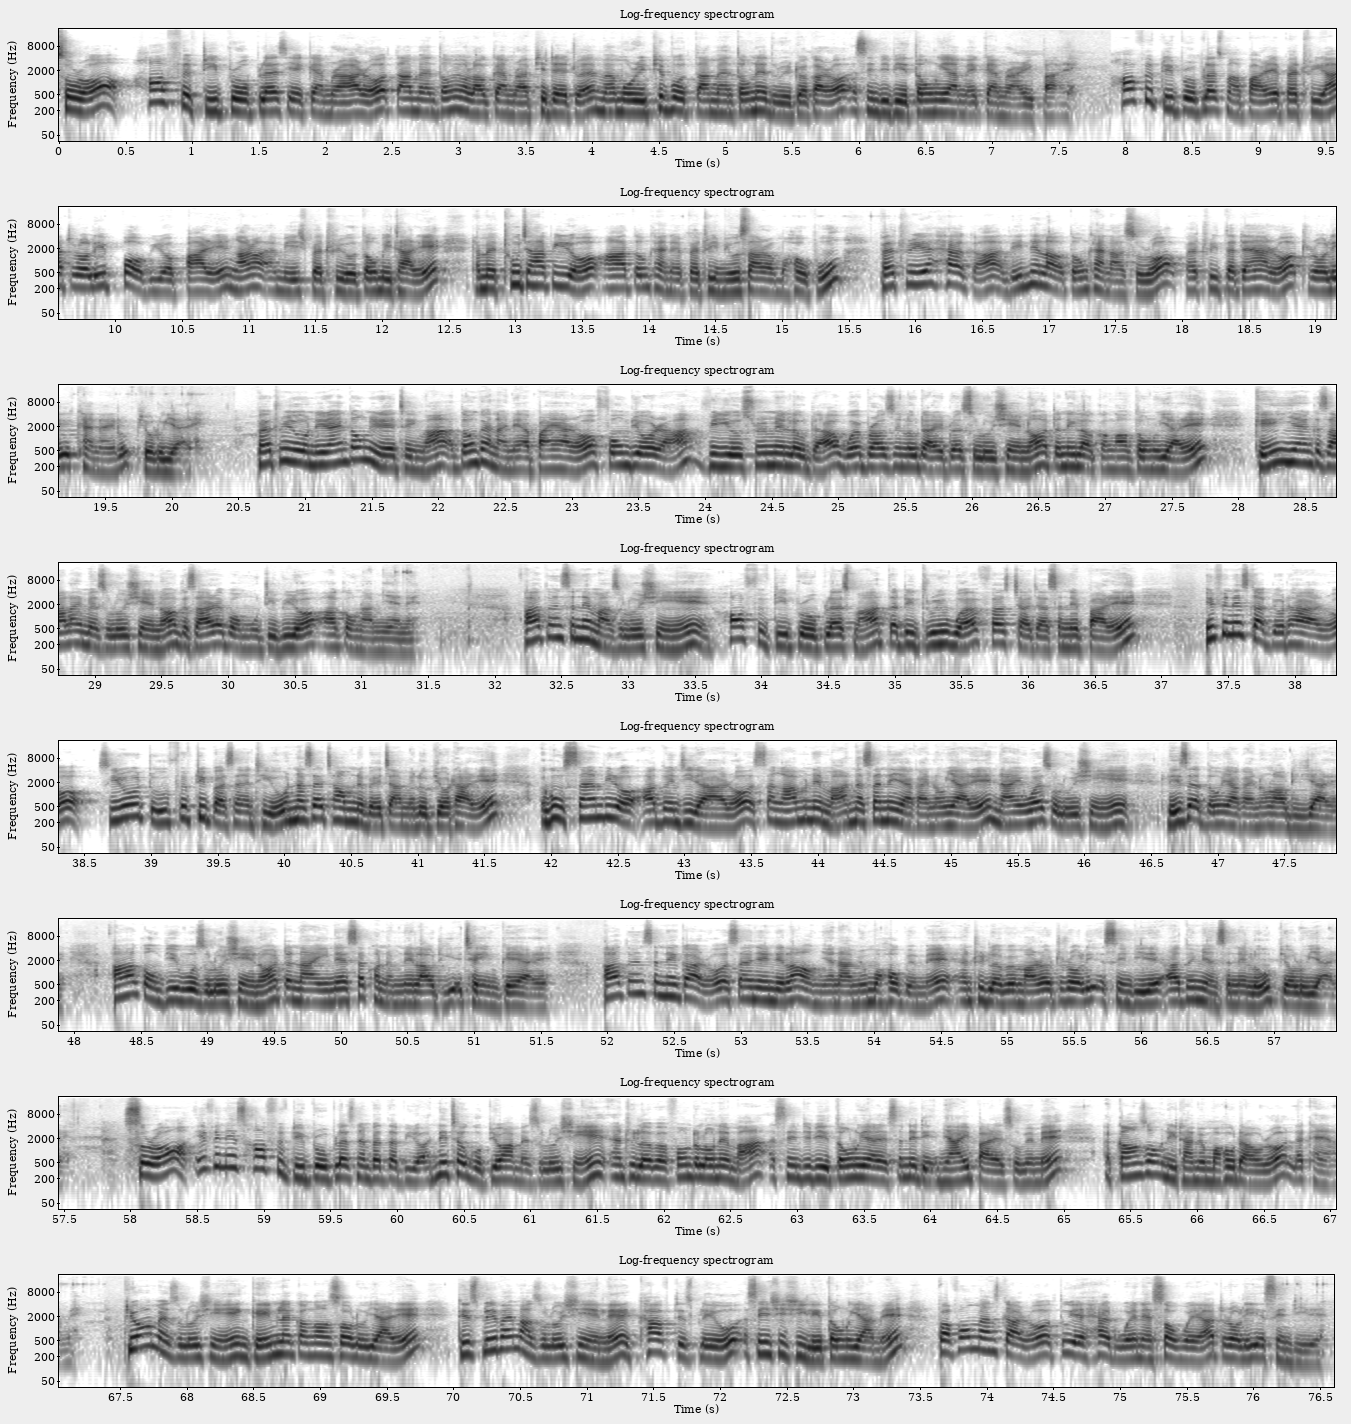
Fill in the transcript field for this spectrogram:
ဆိုတော့ Hot 50 Pro Plus ရဲ့ကင်မရာကတော့တာမန်300လောက်ကင်မရာဖြစ်တဲ့အတွက် memory ဖြစ်ဖို့တာမန်သုံးတဲ့သူတွေအတွက်ကတော့အဆင်ပြေပြေသုံးလို့ရမယ့်ကင်မရာတွေပါတယ် Hot 50 Pro Plus မှာပါတဲ့ battery ကတော်တော်လေးပေါ့ပြီးတော့ပါတယ်9000 mAh battery ကိုသုံးပေးထားတယ်ဒါပေမဲ့ထူးခြားပြီးတော့အားသုံးခံတဲ့ battery မျိုးစားတော့မဟုတ်ဘူး battery ရဲ့ health က၄နှစ်လောက်အသုံးခံတာဆိုတော့ battery သက်တမ်းကတော့တော်တော်လေးခံနိုင်လို့ပြောလို့ရတယ်ဘက်ထရီကိုနေတိုင်းသုံးနေတဲ့အချိန်မှာအသုံးခံနိုင်တဲ့အပိုင်းကတော့ဖုန်းပြောတာ video streaming လုပ်တာ web browsing လုပ်တာတွေအတွက်ဆိုလို့ရှိရင်တော့တစ်နေ့လောက်ကောင်းကောင်းသုံးလို့ရတယ်။ game ရန်ကစားလိုက်မယ်ဆိုလို့ရှိရင်တော့ကစားတဲ့ပုံမူတည်ပြီးတော့အားကုန်တာမြန်တယ်။အားသွင်းစနစ်မှာဆိုလို့ရှိရင် Hot 50 Pro Plus မှာ 33 watt fast charger စနစ်ပါတယ်။ Infinix ကပြောထားတာတော့0 to 50%အထိကို26မိနစ်ပဲကြာမယ်လို့ပြောထားတယ်။အခုစမ်းပြီးတော့အသွင်းကြည့်တာကတော့15မိနစ်မှာ22ရာခိုင်နှုန်းရတယ်။နိုင်ဝက်ဆိုလို့ရှိရင်43ရာခိုင်နှုန်းလောက်ထိရတယ်။အားကုန်ပြည့်ဖို့ဆိုလို့ရှိရင်တော့တနာရီနဲ့18မိနစ်လောက်ထိအချိန်ယူခဲ့ရတယ်။အားသွင်းစနစ်ကတော့စံချိန်တင်လောက်အောင်မြန်တာမျိုးမဟုတ်ပေမဲ့ entry level မှာတော့တော်တော်လေးအဆင်ပြေတဲ့အားသွင်းမြန်စနစ်လို့ပြောလို့ရတယ်။ ဆိုတော့ Infinix Hot 50 Pro Plus နဲ့ပတ်သက်ပြီးတော့အနှစ်ချုပ်ကိုပြောရမယ်ဆိုလို့ရှိရင် entry level phone တစ်လုံးထဲမှာအဆင်ပြေပြေသုံးလို့ရတဲ့စနစ်တွေအများကြီးပါတယ်ဆိုပေမဲ့အကောင်းဆုံးအနေအထားမျိုးမဟုတ်တာကိုတော့လက်ခံရမယ်။ ပြောရမယ်ဆိုလို့ရှိရင် game လည်းကောင်းကောင်းဆော့လို့ရတယ် display ဘိုင်းမှာဆိုလို့ရှိရင်လည်း curve display ကိုအဆင့်ရှိရှိလေးသုံးလို့ရမယ် performance ကတော့သူ့ရဲ့ hardware နဲ့ software ကတော်တော်လေးအဆင်ပြေတယ်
